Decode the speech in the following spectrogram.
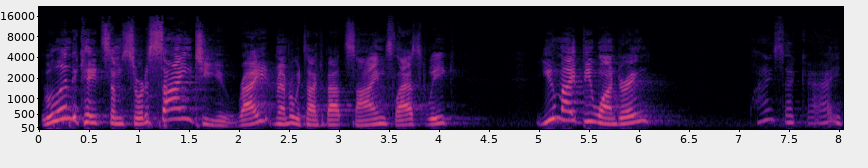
it will indicate some sort of sign to you, right? Remember, we talked about signs last week? You might be wondering, why is that guy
